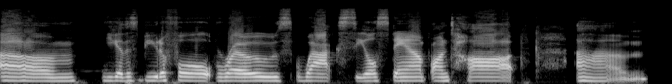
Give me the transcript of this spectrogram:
Um, you get this beautiful rose wax seal stamp on top. Um,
